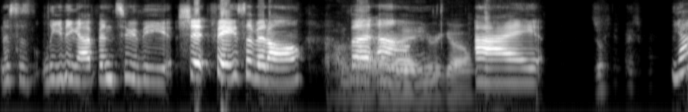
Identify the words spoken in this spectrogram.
this is leading up into the shit face of it all. All But, right, all right, um, here we go. I okay if I smoke? yeah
